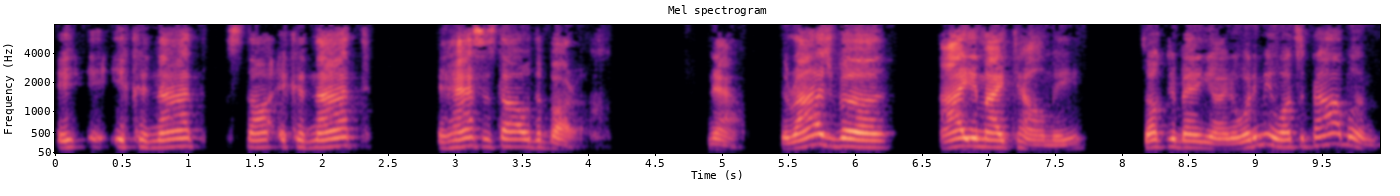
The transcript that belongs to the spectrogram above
it, it, it, could not start, it could not, it has to start with the Baruch. Now, the Rashba, I you might tell me, Dr. Ben Yaina, what do you mean? What's the problem?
